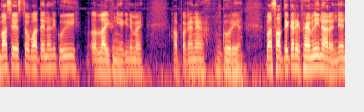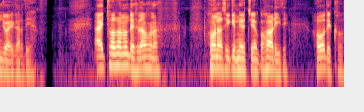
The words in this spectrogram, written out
ਬਸ ਇਸ ਤੋਂ ਬਾਅਦ ਇਹਨਾਂ ਦੀ ਕੋਈ ਲਾਈਫ ਨਹੀਂ ਹੈਗੀ ਜਿਵੇਂ ਆਪਾਂ ਕਹਿੰਦੇ ਆ ਗੋਰੇ ਆ। ਬਸ ਆਪਦੇ ਘਰੇ ਫੈਮਿਲੀ ਨਾਲ ਰਹਿੰਦੇ ਇੰਜੋਏ ਕਰਦੇ ਆ। ਇੱਥੋਂ ਤੁਹਾਨੂੰ ਦਿਖਦਾ ਹੋਣਾ ਹੁਣ ਅਸੀਂ ਕਿੰਨੇ ਉੱਚੇ ਆ ਪਹਾੜੀ ਤੇ। ਹੋ ਦੇਖੋ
